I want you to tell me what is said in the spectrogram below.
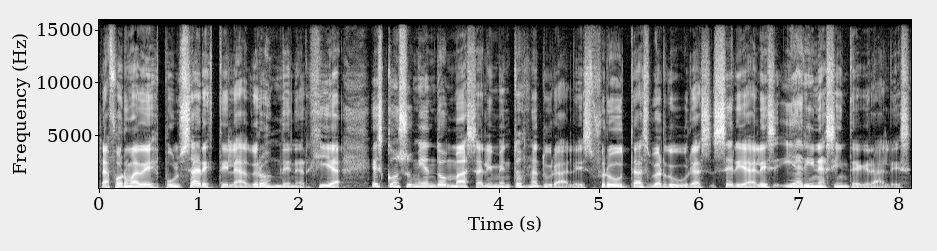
La forma de expulsar este ladrón de energía es consumiendo más alimentos naturales, frutas, verduras, cereales y harinas integrales.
